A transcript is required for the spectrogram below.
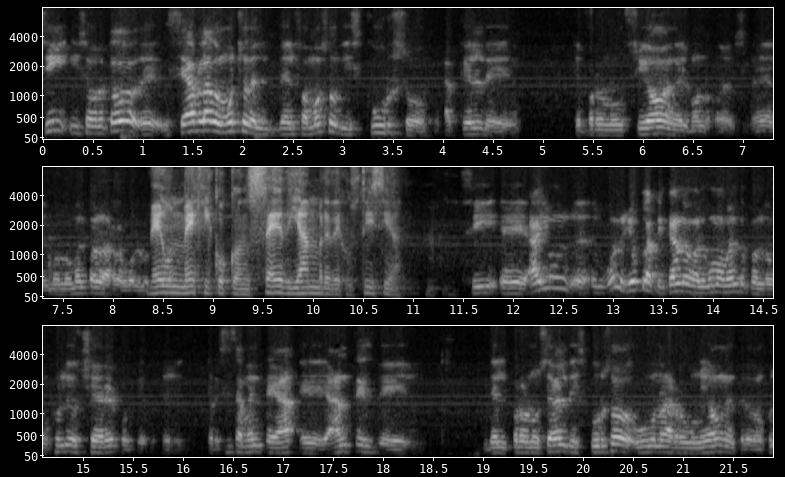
Sí, y sobre todo eh, se ha hablado mucho del, famoso discurso, aquel de, que pronunció en el, el Monumento a la Revolución. Ve un México con sed y hambre de justicia. Sí, eh, hay un, eh, bueno, yo platicando en algún momento con don Julio Scherer, porque eh, precisamente antes de, del pronunciar el discurso hubo una reunión entre don Julio.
